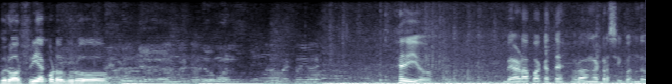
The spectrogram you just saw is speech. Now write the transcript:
ಗುರು ಅವ್ರು ಫ್ರೀಯಾಗಿ ಕೊಡೋರು ಗುರು ಅಯ್ಯೋ ಬೇಡಪ್ಪ ಕತೆ. ರಾಂಗ್ ಅಡ್ರೆಸ್ಸಿಗೆ ಬಂದು.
